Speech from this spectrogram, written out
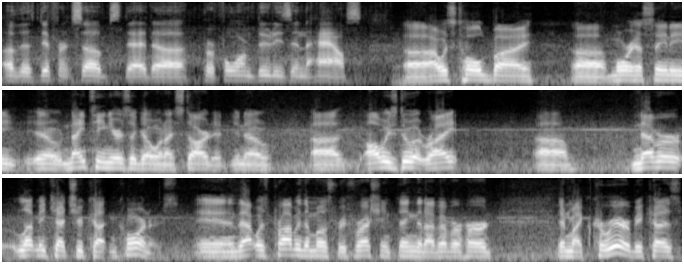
of the different subs that uh, perform duties in the house. Uh, I was told by uh, Mori Hosseini, you know, 19 years ago when I started, you know, uh, always do it right. Um, never let me catch you cutting corners. And that was probably the most refreshing thing that I've ever heard in my career because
